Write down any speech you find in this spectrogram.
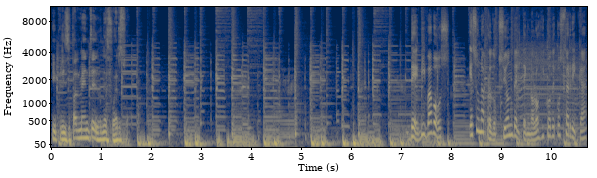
y principalmente de un esfuerzo. De viva voz es una producción del Tecnológico de Costa Rica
